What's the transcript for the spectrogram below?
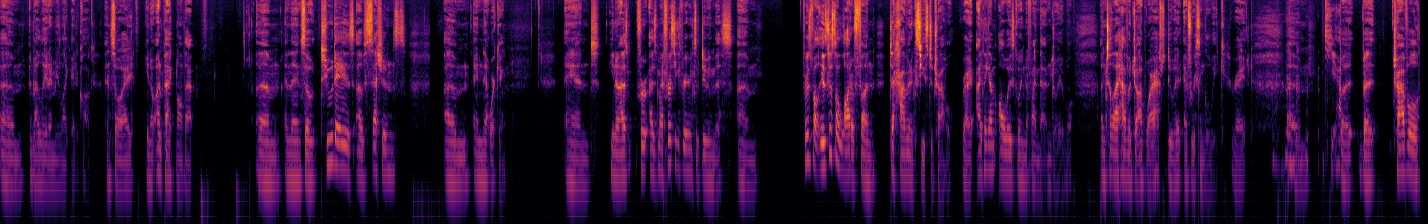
um and by late i mean like eight o'clock and so i you know unpacked and all that um, and then so two days of sessions um, and networking. And you know, as for as my first experience of doing this, um, first of all, it's just a lot of fun to have an excuse to travel. Right? I think I'm always going to find that enjoyable until I have a job where I have to do it every single week. Right? Um, Yeah. but but travel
